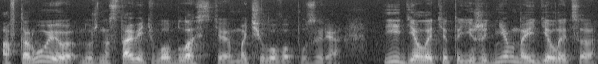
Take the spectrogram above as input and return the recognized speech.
а вторую нужно ставить в область э, мочевого пузыря. И делать это ежедневно, и делается,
